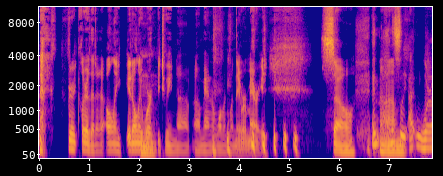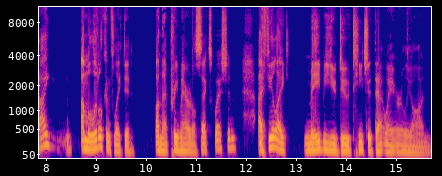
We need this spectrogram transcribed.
very clear that it only it only Mhm. worked between uh, a man and a woman when they were married. so And Um, honestly, I, where I I'm a little conflicted on that premarital sex question. I feel like maybe you do teach it that way early on.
